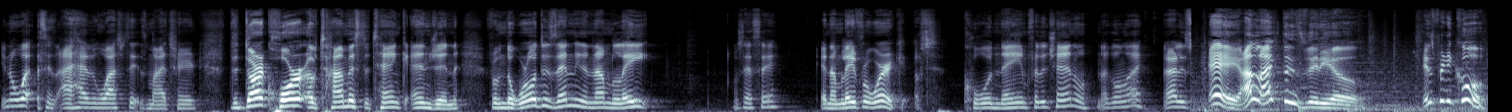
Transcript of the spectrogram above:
you know what? Since I haven't watched it, it's my turn. The Dark Horror of Thomas the Tank Engine. From the world is ending, and I'm late. What's that say? And I'm late for work. Cool name for the channel. Not gonna lie. That is. Hey, I like this video. It's pretty cool.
